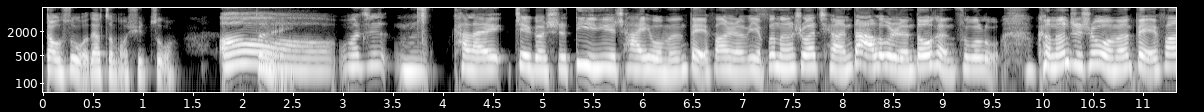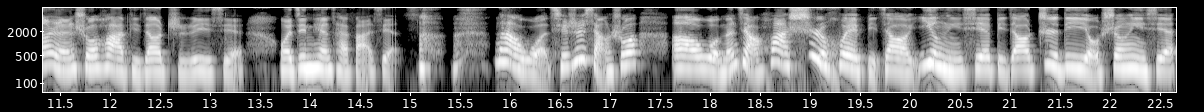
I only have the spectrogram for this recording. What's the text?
告诉我要怎么去做。哦，对，我这嗯。看来这个是地域差异，我们北方人也不能说全大陆人都很粗鲁，可能只是我们北方人说话比较直一些。我今天才发现，那我其实想说，呃，我们讲话是会比较硬一些，比较掷地有声一些，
